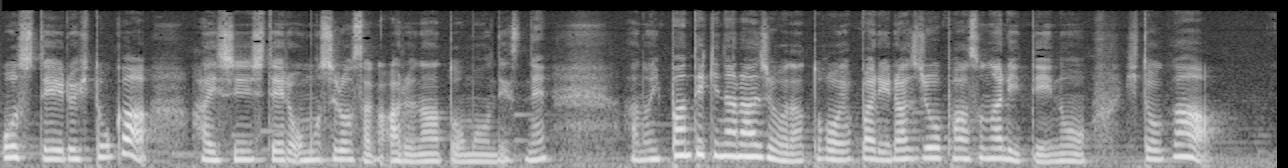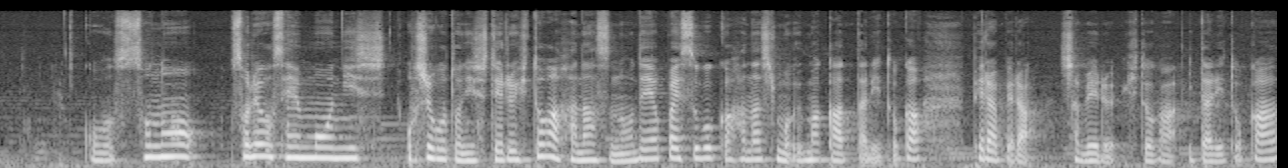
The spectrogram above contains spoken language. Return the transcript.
をしている人が配信している面白さがあるなと思うんですね。あの一般的なラジオだとやっぱりラジオパーソナリティの人がこうそのそれを専門にお仕事にしてる人が話すのでやっぱりすごく話もうまかったりとかペラペラ喋る人がいたりとか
